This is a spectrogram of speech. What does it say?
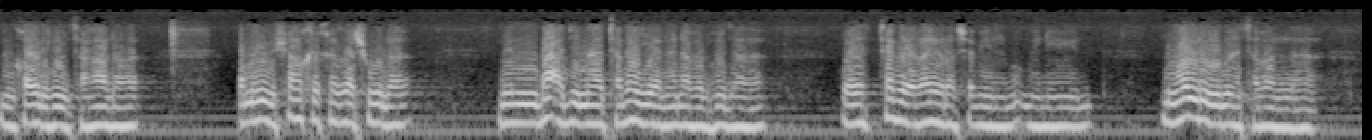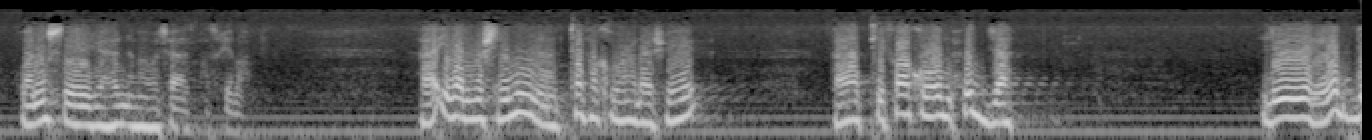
من قوله تعالى ومن يشاقق الرسول من بعد ما تبين له الهدى ويتبع غير سبيل المؤمنين نولي ما تولى ونصله جهنم وساءت مصيرا. فإذا المسلمون اتفقوا على شيء فاتفاقهم حجة للرد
